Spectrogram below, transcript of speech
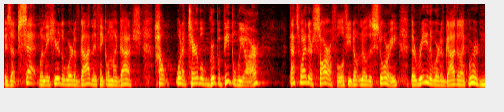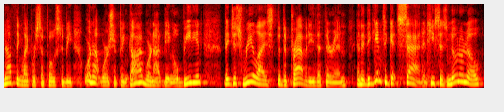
is upset when they hear the word of God and they think, oh my gosh, how what a terrible group of people we are. That's why they're sorrowful if you don't know the story. They're reading the Word of God. They're like, we're nothing like we're supposed to be. We're not worshiping God. We're not being obedient. They just realize the depravity that they're in and they begin to get sad. And he says, No, no, no.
